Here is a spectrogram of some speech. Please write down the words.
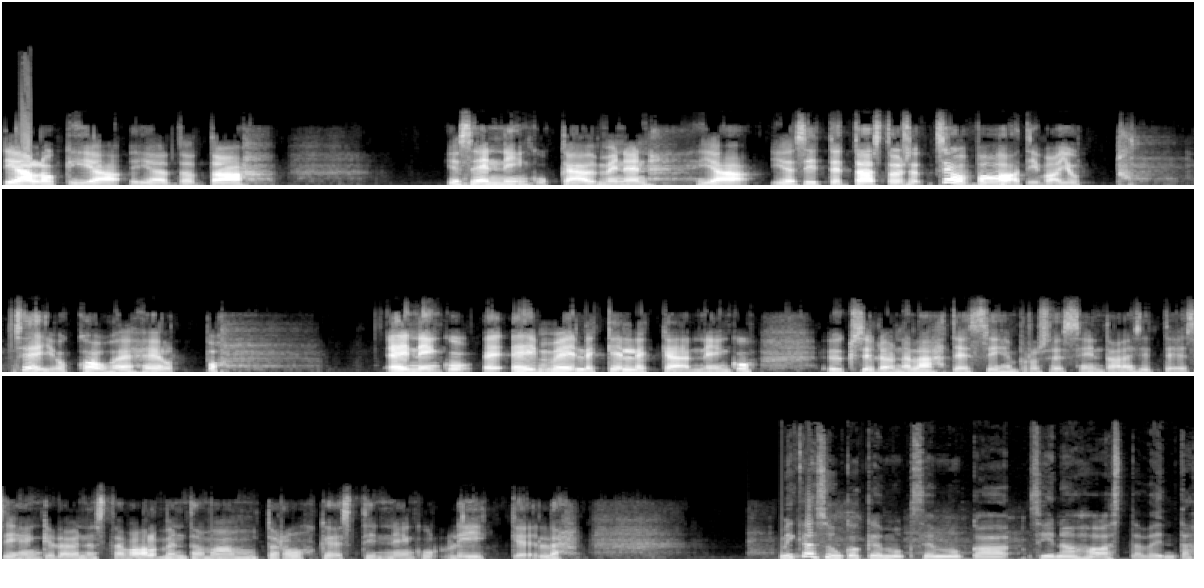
dialogi ja, ja tota, ja sen niin kuin käyminen. Ja, ja sitten taas toisaalta, se on vaativa juttu. Se ei ole kauhean helppo. Ei, niin kuin, ei meille kellekään niin kuin yksilönä lähteä siihen prosessiin tai sitten esihenkilöinä sitä valmentamaan, mutta rohkeasti niin kuin liikkeelle. Mikä sun kokemuksen mukaan siinä on haastavinta?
